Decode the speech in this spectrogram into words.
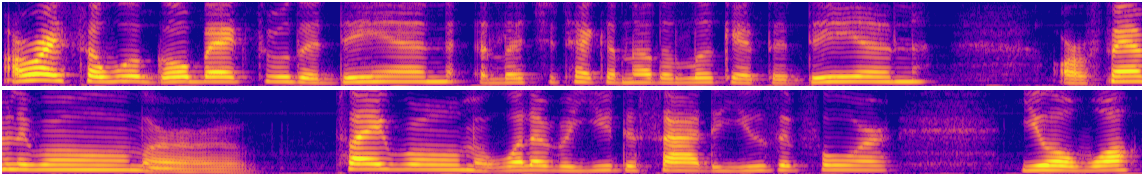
all right so we'll go back through the den and let you take another look at the den or family room or playroom or whatever you decide to use it for you'll walk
